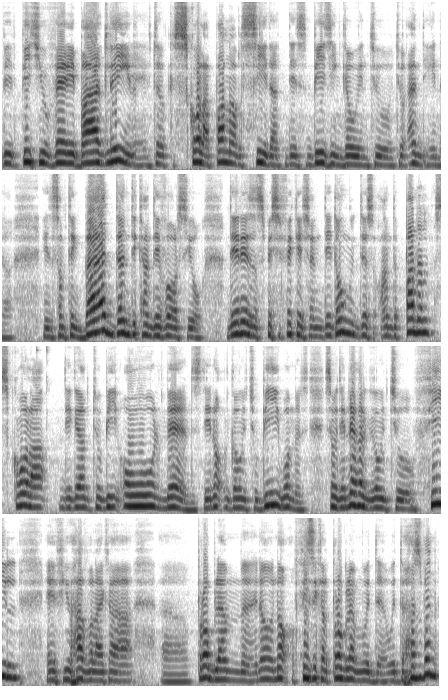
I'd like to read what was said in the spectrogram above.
be- beat you very badly, if the scholar panel see that this beating going to, to end in a, in something bad, then they can divorce you. There is a specification. They don't just on the panel scholar. They're going to be all men's. They're not going to be women's. So they're never going to feel if you have like a. Uh, problem, you know, not a physical problem with the, with the husband.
